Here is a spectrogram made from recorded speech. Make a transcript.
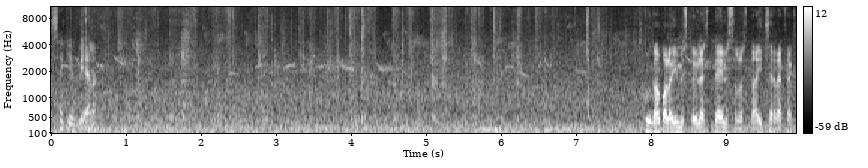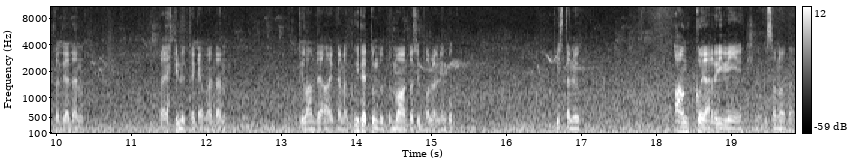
Sekin vielä. Kuinka paljon ihmiset on yleensä tehnyt sellaista itsereflektointia tämän, tai ehtinyt tekemään tämän tilanteen aikana. Itse tuntuu, että mä oon tosi paljon niin kuin, pistänyt ankkoja riviin, niin kuin sanotaan.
